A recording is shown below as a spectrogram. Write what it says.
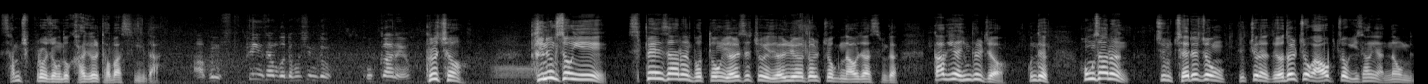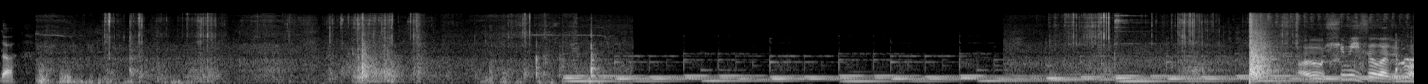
30% 정도 가격을 더 받습니다. 아 그럼 스페인산보다 훨씬 더 고가네요. 그렇죠. 기능성이 스페인산은 보통 13쪽에 18쪽 나오지 않습니까? 까기가 힘들죠. 근데 홍산은 지금 재래종 6종에서 8쪽, 9쪽 이상이 안 나옵니다. 어유 힘이 있어가지고.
